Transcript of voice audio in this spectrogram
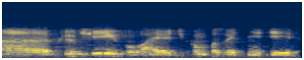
Е, Ключі бувають композитні і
